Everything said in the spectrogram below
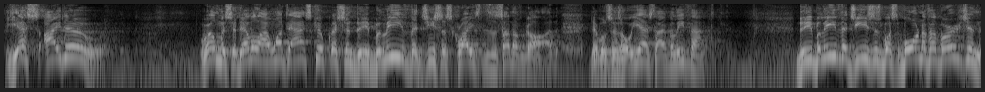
Yes, I do. Well, Mr. Devil, I want to ask you a question. Do you believe that Jesus Christ is the Son of God? Devil says, Oh, yes, I believe that. Do you believe that Jesus was born of a virgin?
